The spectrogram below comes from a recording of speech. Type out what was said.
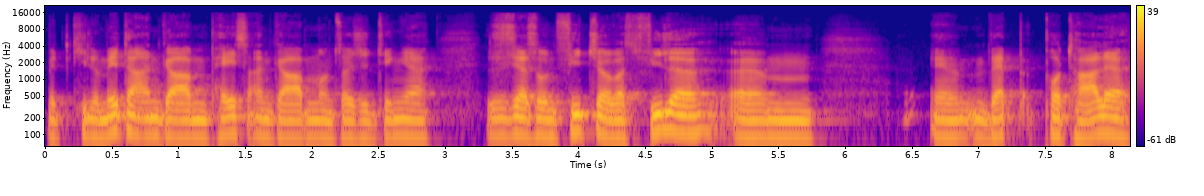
mit Kilometerangaben, Pace-Angaben und solche Dinge. Das ist ja so ein Feature, was viele ähm, ähm, Webportale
